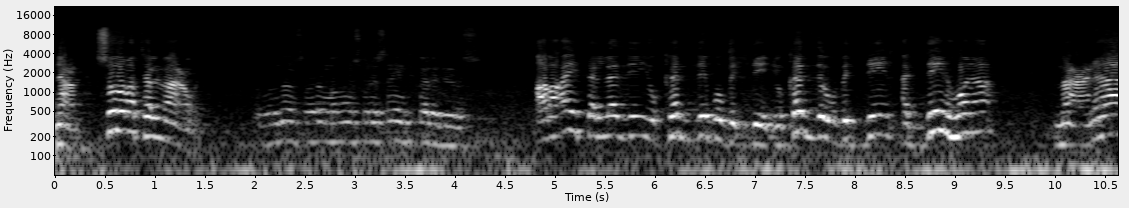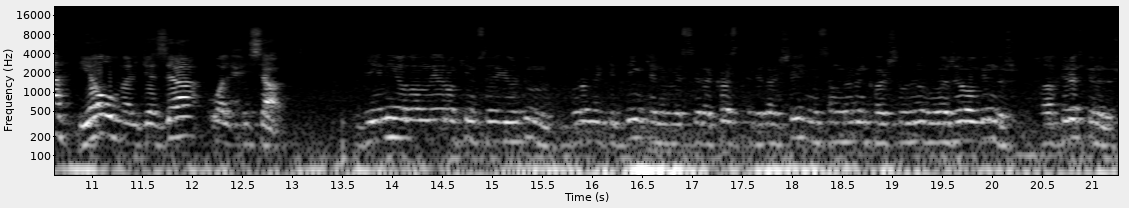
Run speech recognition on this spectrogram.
نعم سورة الماعون Bundan sonra Maun suresine intikal ediyoruz. أرأيت الذي يكذب بالدين يكذب بالدين الدين هنا معناه يوم الجزاء والحساب Dini yalanlayan o kimseyi gördün mü? Buradaki din kelimesiyle kastedilen şey insanların karşılığını bulacağı o gündür. Ahiret günüdür.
